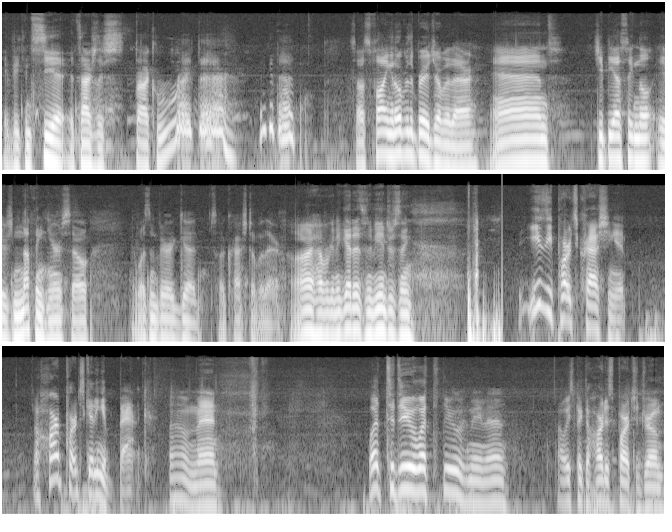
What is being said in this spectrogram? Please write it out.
If you can see it, it's actually stuck right there. Look at that. So I was flying it over the bridge over there and GPS signal, there's nothing here, so it wasn't very good. So I crashed over there. All right, how we're gonna get it, it's gonna be interesting. The easy part's crashing it. The hard part's getting it back. Oh man. What to do, what to do with me, man. I always pick the hardest part to drone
